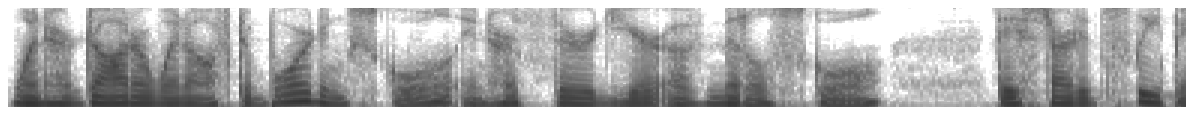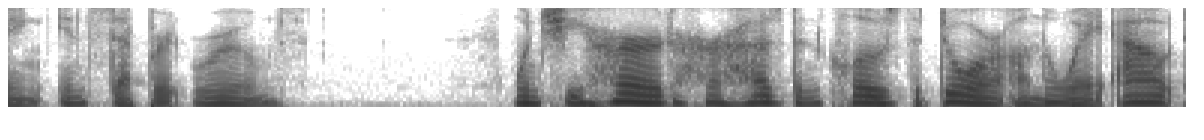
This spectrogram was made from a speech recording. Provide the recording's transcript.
When her daughter went off to boarding school in her third year of middle school, they started sleeping in separate rooms. When she heard her husband close the door on the way out,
